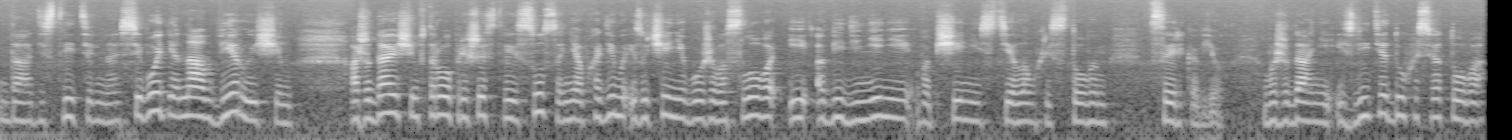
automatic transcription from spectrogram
Да, действительно. Сегодня нам, верующим, ожидающим второго пришествия Иисуса, необходимо изучение Божьего Слова и объединение в общении с телом Христовым, Церковью, в ожидании излития Духа Святого,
